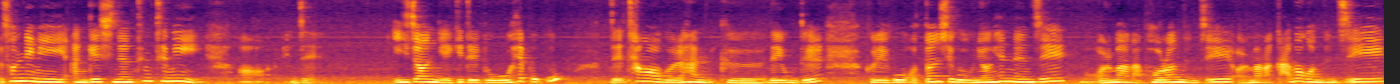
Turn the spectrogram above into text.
손님이 안 계시는 틈틈이 어, 이제 이전 얘기들도 해보고 이제 창업을 한 그 내용들 그리고 어떤 식으로 운영했는지 뭐 얼마나 벌었는지 얼마나 까먹었는지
